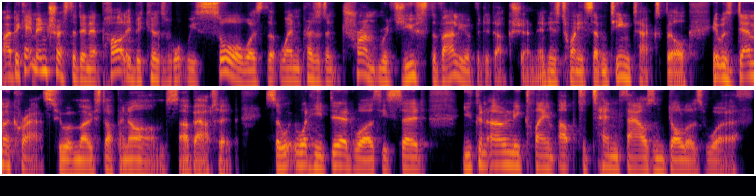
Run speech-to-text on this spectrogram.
I became interested in it partly because what we saw was that when President Trump reduced the value of the deduction in his 2017 tax bill, it was Democrats who were most up in arms about it. So what he did was he said, you can only claim up to $10,000 worth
